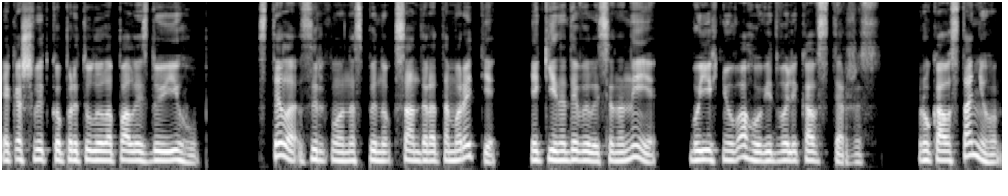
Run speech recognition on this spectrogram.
яка швидко притулила палець до її губ. Стела зиркнула на спину Ксандера та Моретті, які не дивилися на неї, бо їхню увагу відволікав стержес. Рука останнього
